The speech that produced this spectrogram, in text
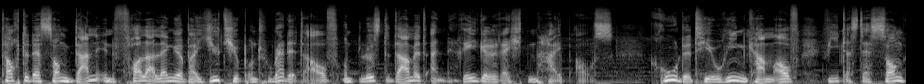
tauchte der Song dann in voller Länge bei YouTube und Reddit auf und löste damit einen regelrechten Hype aus. Krude Theorien kamen auf, wie dass der Song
